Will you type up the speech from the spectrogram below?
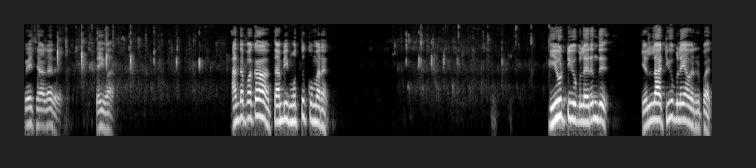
பேச்சாளர் செய்வார். அந்த பக்கம் தம்பி முத்துக்குமரன். யூடியூப்ல இருந்து எல்லா டியூப்லயும் அவர் இருப்பார்.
